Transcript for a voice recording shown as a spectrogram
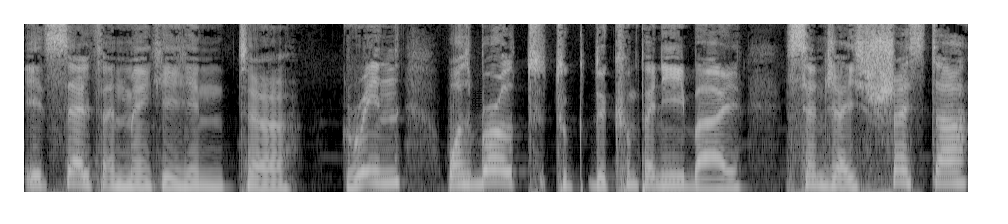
itself and making it uh, green was brought to the company by Sanjay Shrestha,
